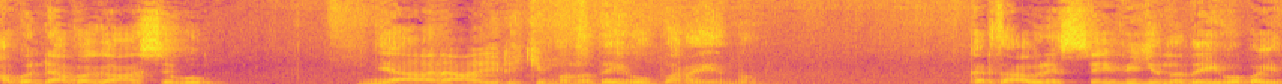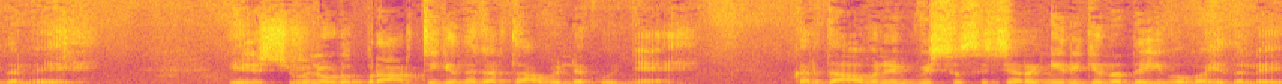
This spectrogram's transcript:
അവന്റെ അവകാശവും ഞാനായിരിക്കുമെന്ന് ദൈവം പറയുന്നു. കർത്താവിനെ സേവിക്കുന്ന ദൈവ പൈതലേ യേശുവിനോട് പ്രാർത്ഥിക്കുന്ന കർത്താവിന്റെ കുഞ്ഞെ കർത്താവിനെ വിശ്വസിച്ചിറങ്ങിയിരിക്കുന്ന ദൈവ പൈതലേ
